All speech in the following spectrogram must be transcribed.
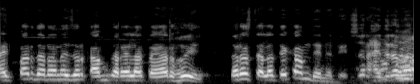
ॲटपार दराने जर काम करायला तयार होईल तरच त्याला ते काम देण्यात येईल. सर हैदराबाद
